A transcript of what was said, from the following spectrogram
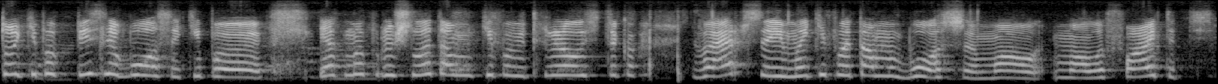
то типу після боса, типу, як ми пройшли, там типу відкрилася така версія, і ми типу там боси мали, мали файтитись.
